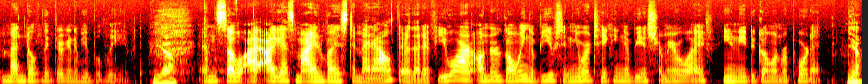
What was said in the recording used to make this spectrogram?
men don't think they're going to be believed. Yeah. And so I, I guess my advice to men out there that if you are undergoing abuse and you are taking abuse from your wife, you need to go and report it. Yeah.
